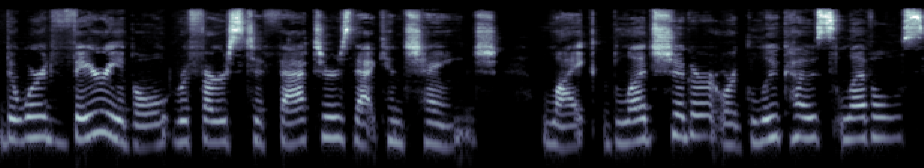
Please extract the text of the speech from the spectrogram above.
The word variable refers to factors that can change, like blood sugar or glucose levels,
